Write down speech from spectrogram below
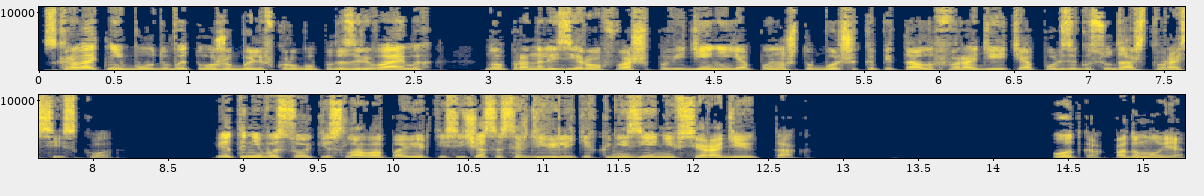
Скрывать не буду, вы тоже были в кругу подозреваемых, но проанализировав ваше поведение, я понял, что больше капиталов вы радеете о пользе государства российского. Это невысокие слова, поверьте, сейчас и среди великих князей не все радеют так. Вот как, подумал я,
